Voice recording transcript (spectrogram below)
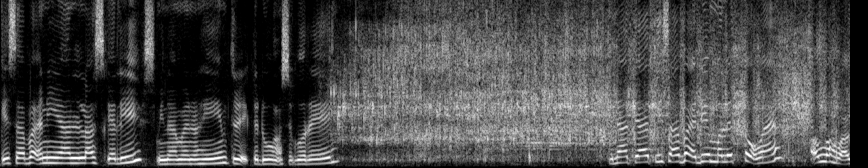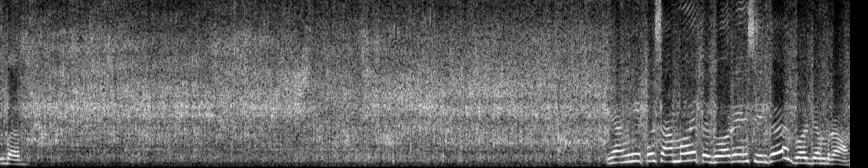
Okey, sahabat ni yang last sekali. Bismillahirrahmanirrahim. Terik kedua masuk goreng. Kena hati-hati sahabat dia meletup eh. Allahu Akbar. Yang ni pun sama tergoreng sehingga golden brown.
